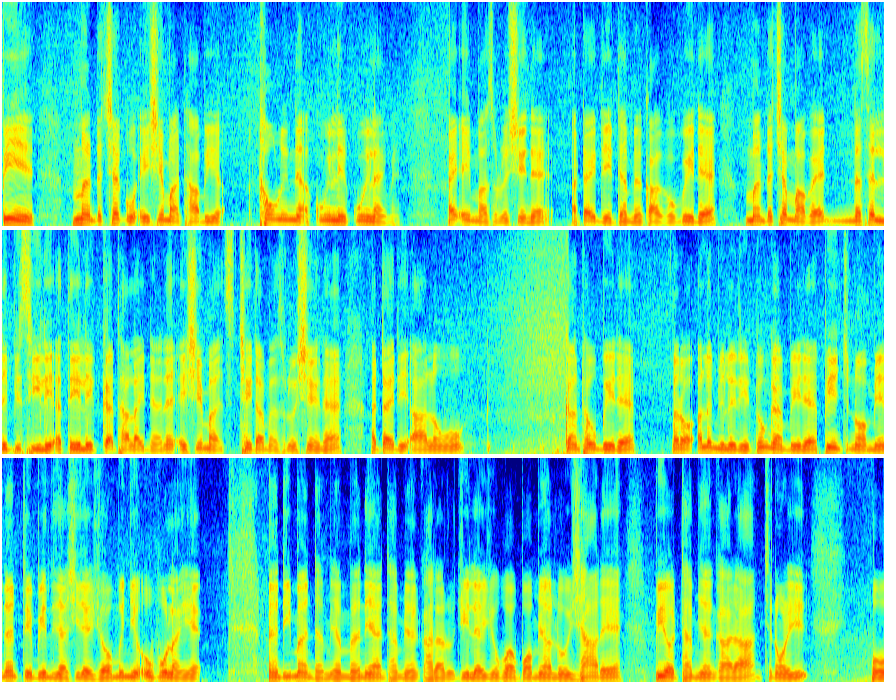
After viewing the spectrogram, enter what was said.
ပြီးရင်မှန်တစ်ချက်ကိုအိမ်ရှိမှထားပြီးထုံးလေးနဲ့အကွင်းလေးကွင်းလိုက်မယ်အဲ့အိမ်မှာဆိုလို့ရှိရင်လည်းအတိုက်တွေဓာတ်မြန်ကာကိုပေးတယ်မှန်တစ်ချက်မှာပဲ24ပစ္စည်းလေးအသေးလေးကတ်ထားလိုက်တယ်အိမ်ရှိမှချိတ်တတ်မယ်ဆိုလို့ရှိရင်လည်းအတိုက်တွေအားလုံးကိုကန်ထုတ်ပေးတယ်အဲ့တော့အဲ့လိုမျိုးလေးတွေတွန်းကန်ပေးတယ်ပြီးရင်ကျွန်တော်အမြဲတမ်းတင်ပေးနေကြရှိတဲ့ရောမင်းကြီးအုပ်ဖို့လိုင်ရဲ့ အန်ဒီမန်ဓာမြန်မန်နီယာဓာမြန်ကာရာတို့ကြီးလဲရုပ်ဘပေါ်များလို့ရတယ်ပြီးတော့ဓာမြန်ကာရာကျွန်တော်တို့ဟို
